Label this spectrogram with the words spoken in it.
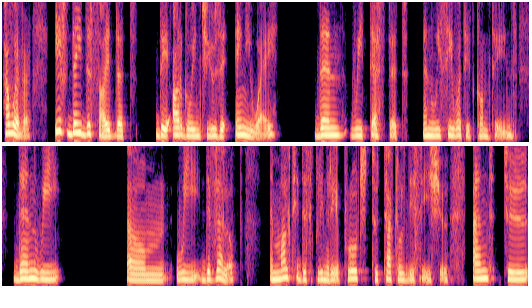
However, if they decide that they are going to use it anyway, then we test it and we see what it contains. Then we um, we develop a multidisciplinary approach to tackle this issue and to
